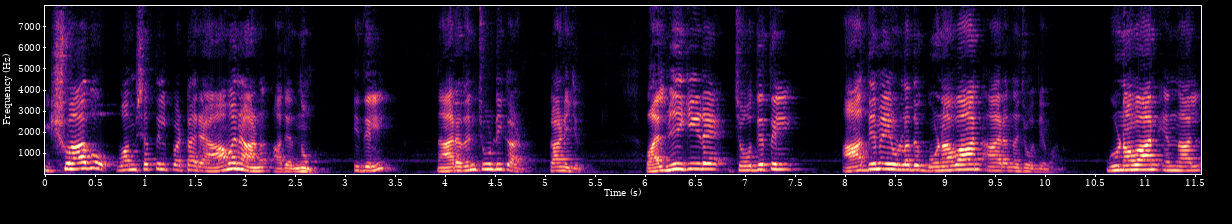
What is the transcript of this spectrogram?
ഇക്ഷ്വാകു വംശത്തിൽപ്പെട്ട രാമനാണ് അതെന്നും ഇതിൽ നാരദൻ ചൂണ്ടിക്കാണു കാണിക്കുന്നു. വാൽമീകിയുടെ ചോദ്യത്തിൽ ആദ്യമേ ഉള്ളത് ഗുണവാൻ ആരെന്ന ചോദ്യമാണ്. ഗുണവാൻ എന്നാൽ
